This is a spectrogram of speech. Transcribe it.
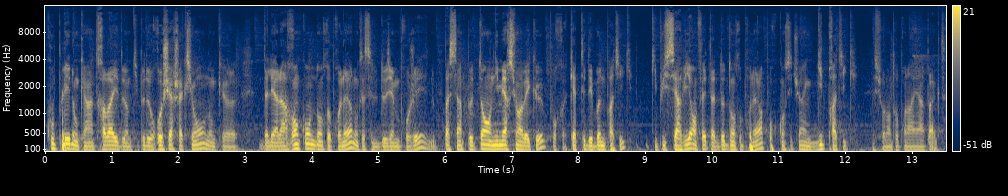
couplé donc à un travail de un petit peu de recherche action donc euh, d'aller à la rencontre d'entrepreneurs. Donc ça c'est le deuxième projet de passer un peu de temps en immersion avec eux pour capter des bonnes pratiques qui puissent servir en fait à d'autres entrepreneurs pour constituer un guide pratique sur l'entrepreneuriat impact.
